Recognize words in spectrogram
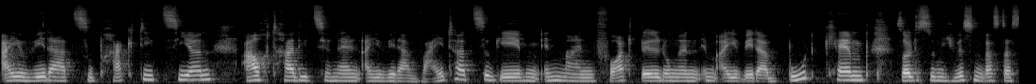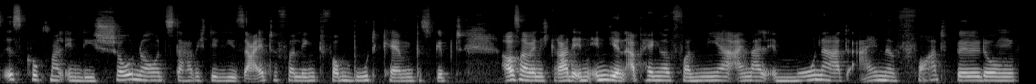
Ayurveda zu praktizieren, auch traditionellen Ayurveda weiterzugeben in meinen Fortbildungen im Ayurveda Bootcamp. Solltest du nicht wissen, was das ist, guck mal in die Show Notes, da habe ich dir die Seite verlinkt vom Bootcamp. Es gibt, außer wenn ich gerade in Indien abhänge, von mir einmal im Monat eine Fortbildung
